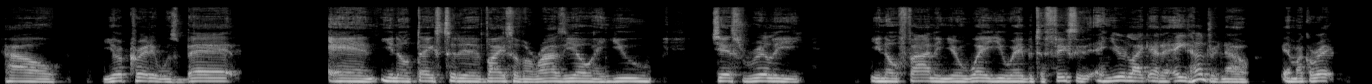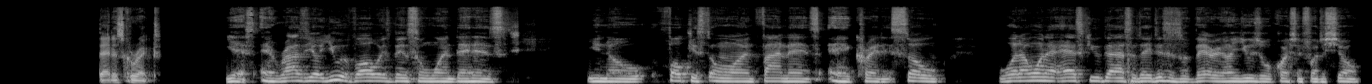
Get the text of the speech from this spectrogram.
how your credit was bad. And, you know, thanks to the advice of Orazio and you just really, you know, finding your way, you were able to fix it. And you're like at an 800 now. Am I correct? That is correct. Yes. And Raziel, you have always been someone that has, you know, focused on finance and credit. So, what I want to ask you guys today, this is a very unusual question for the show,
